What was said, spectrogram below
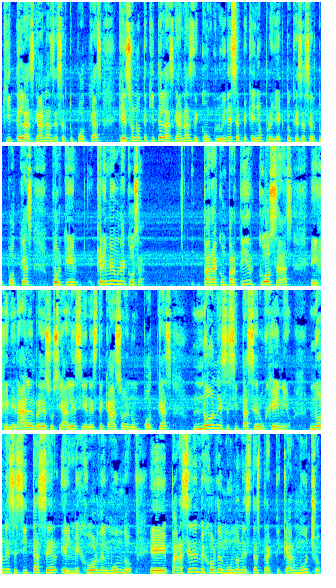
quite las ganas de hacer tu podcast, que eso no te quite las ganas de concluir ese pequeño proyecto que es hacer tu podcast, porque créeme una cosa, para compartir cosas en general en redes sociales y en este caso en un podcast, no necesitas ser un genio, no necesitas ser el mejor del mundo. Eh, para ser el mejor del mundo necesitas practicar mucho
